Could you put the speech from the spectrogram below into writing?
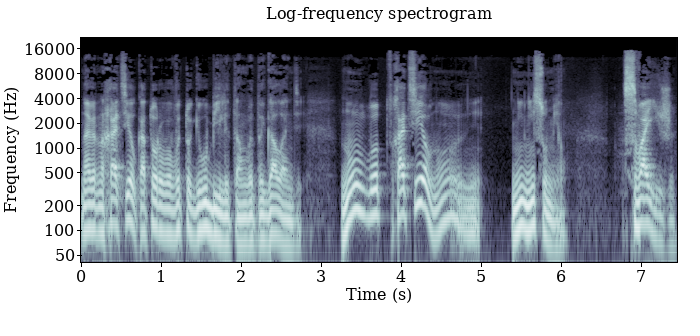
наверное, хотел, которого в итоге убили там в этой Голландии. Ну, вот хотел, но не, не сумел. Свои же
